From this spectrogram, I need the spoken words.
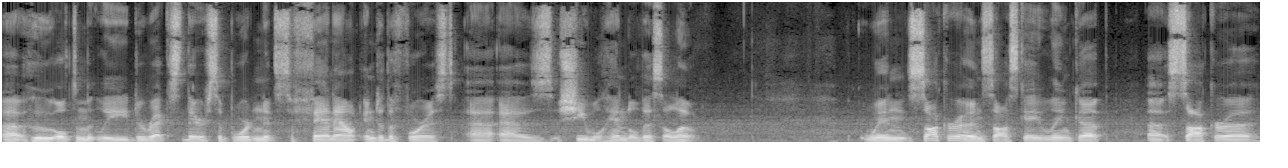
uh, who ultimately directs their subordinates to fan out into the forest uh, as she will handle this alone. When Sakura and Sasuke link up, uh, Sakura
